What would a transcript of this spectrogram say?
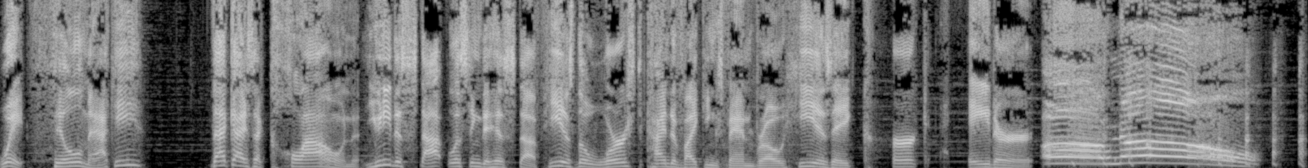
Wait, Phil Mackey? That guy's a clown. You need to stop listening to his stuff. He is the worst kind of Vikings fan, bro. He is a Kirk hater. Oh, no!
